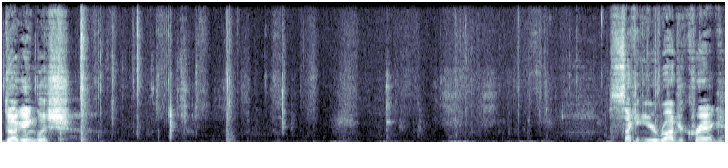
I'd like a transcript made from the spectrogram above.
Doug English. Second year Roger Craig.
